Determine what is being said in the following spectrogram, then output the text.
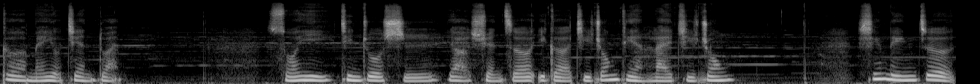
个没有间断。所以静坐时要选择一个集中点来集中心灵。这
